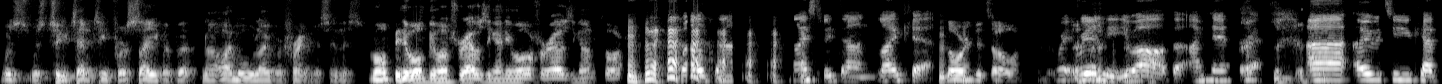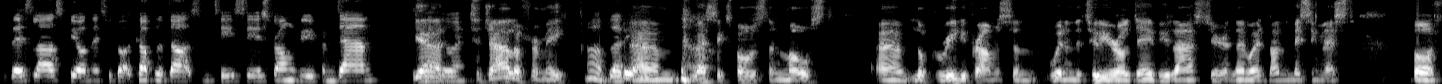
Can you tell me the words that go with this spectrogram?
was was too tempting for a saver. But no, I'm all over frankness in this. Won't be there won't be much rousing anymore for rousing encore. Well done. Nicely done. Like it. Lowering the tone. Re- really, you are, but I'm here for it. Uh, over to you, Kev, for this last view on this. We've got a couple of darts from TC, a strong view from Dan. Yeah, Take it away. Tajala for me. Oh, bloody. Um, less exposed than most. Um, looked really promising winning the two-year-old debut last year, and then went on the missing list, but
